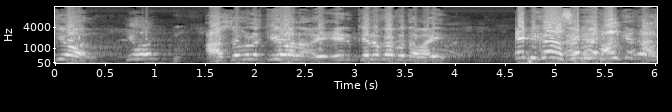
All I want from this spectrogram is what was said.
কি হ'ল? কি হ'ল? আশ্ৰমলৈ কি হ'ল? এই- কেনেকুৱা কথা ভাই? ভালকে কি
